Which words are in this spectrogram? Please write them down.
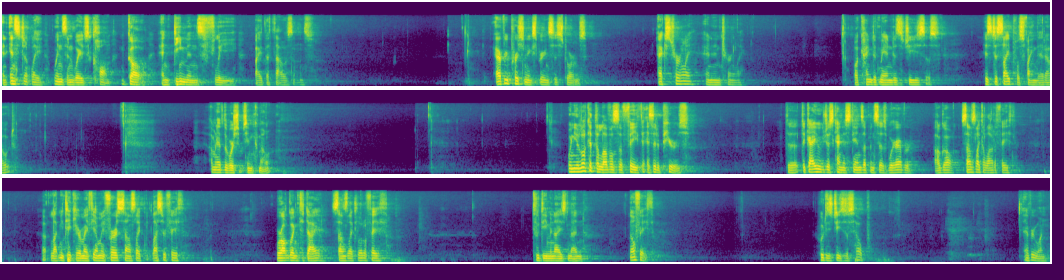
And instantly, winds and waves calm. Go, and demons flee by the thousands. Every person experiences storms, externally and internally. What kind of man does Jesus? His disciples find that out. I'm going to have the worship team come out. When you look at the levels of faith as it appears, the, the guy who just kind of stands up and says, wherever, I'll go, sounds like a lot of faith. Uh, let me take care of my family first, sounds like lesser faith. We're all going to die, sounds like little faith. Two demonized men, no faith. Who does Jesus help? Everyone.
